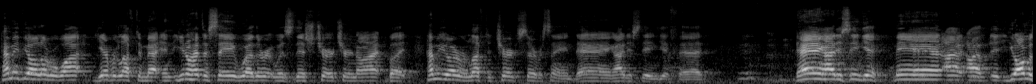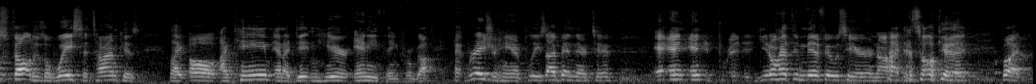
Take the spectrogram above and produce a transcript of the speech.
how many of y'all ever you ever left a and you don't have to say whether it was this church or not, but how many of you ever left a church service saying, Dang, I just didn't get fed? Dang, I just didn't get, man, I, I, you almost felt it was a waste of time because, like, oh, I came and I didn't hear anything from God. Raise your hand, please. I've been there too. And, and, and you don't have to admit if it was here or not. That's all good. But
